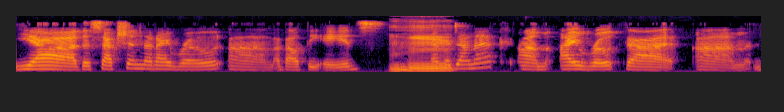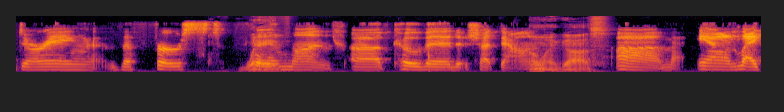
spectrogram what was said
Yeah, the section that I wrote um, about the AIDS hmm epidemic, um, I wrote that um, during the first full month of COVID shutdown. Oh my gosh. Um, and like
